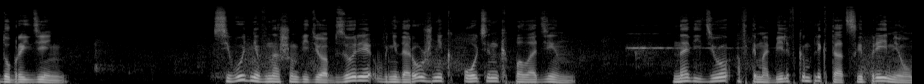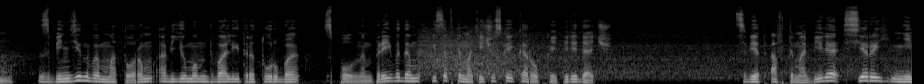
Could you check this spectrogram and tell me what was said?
добрый день! Сегодня в нашем видеообзоре внедорожник Отинг Паладин. На видео автомобиль в комплектации премиум с бензиновым мотором объемом 2 литра турбо, с полным приводом и с автоматической коробкой передач. Цвет автомобиля серый не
